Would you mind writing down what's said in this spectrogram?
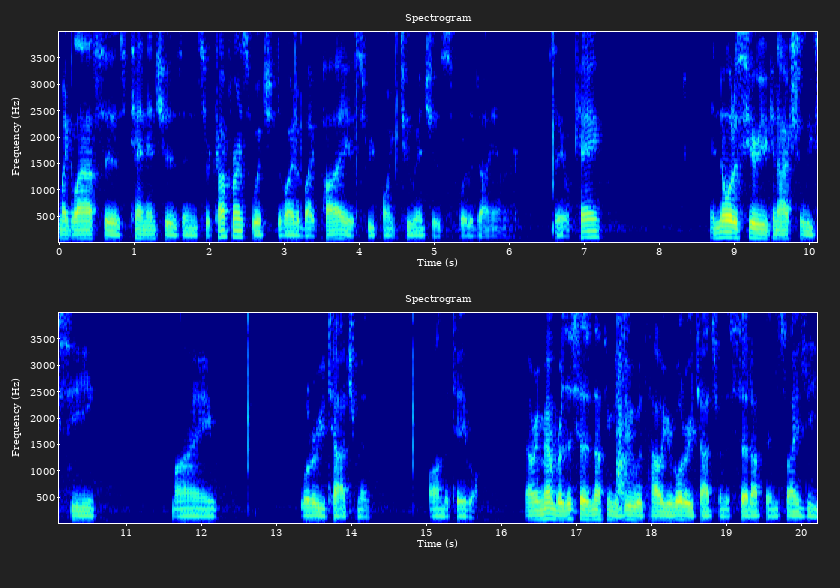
My glass is 10 inches in circumference, which divided by pi is 3.2 inches for the diameter. Say OK. And notice here you can actually see my rotary attachment on the table. Now remember, this has nothing to do with how your rotary attachment is set up inside the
